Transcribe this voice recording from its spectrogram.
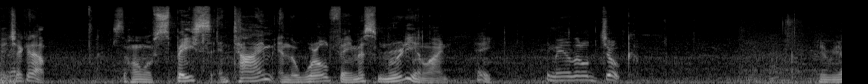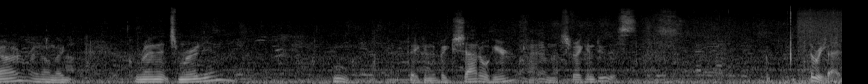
Hey, check it out. It's the home of space and time and the world famous Meridian Line. Hey, they made a little joke. Here we are, right on the Greenwich Meridian. Ooh, taking a big shadow here. I'm not sure I can do this. Three. Bed.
